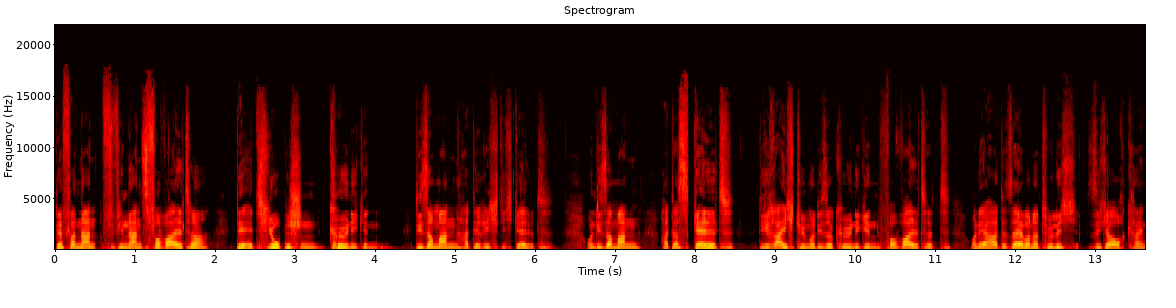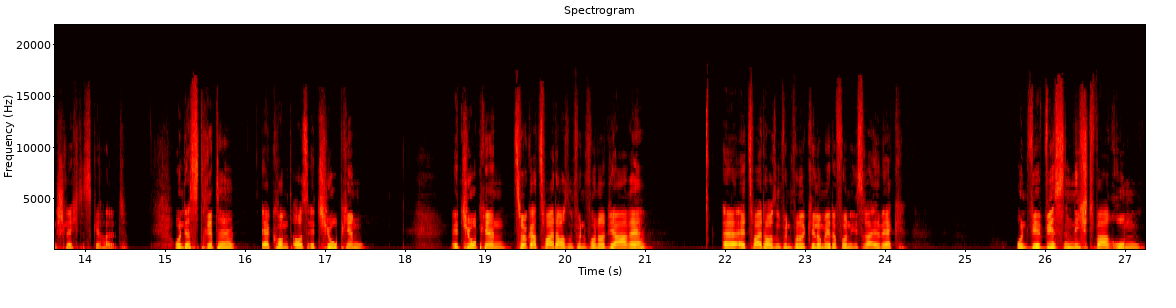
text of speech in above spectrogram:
der Finanzverwalter der äthiopischen Königin. Dieser Mann hatte richtig Geld. Und dieser Mann hat das Geld, die Reichtümer dieser Königin verwaltet. Und er hatte selber natürlich sicher auch kein schlechtes Gehalt. Und das Dritte, er kommt aus Äthiopien. Äthiopien, circa 2500 Jahre, äh, 2500 Kilometer von Israel weg. Und wir wissen nicht warum,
